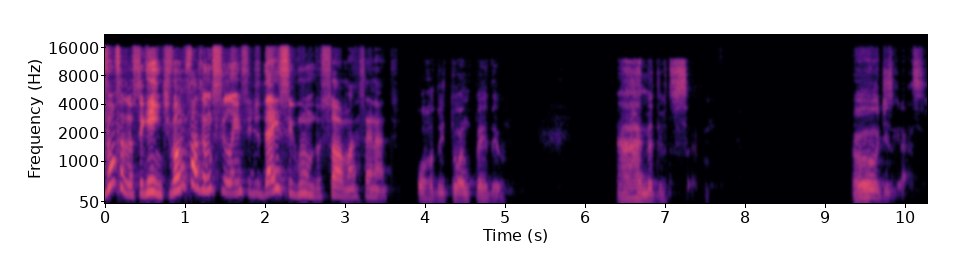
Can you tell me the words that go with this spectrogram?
Vamos fazer o seguinte, vamos fazer um silêncio de 10 segundos só, Marcenato porra do Ituano perdeu. Ai, meu Deus do céu. Ô, oh, desgraça.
